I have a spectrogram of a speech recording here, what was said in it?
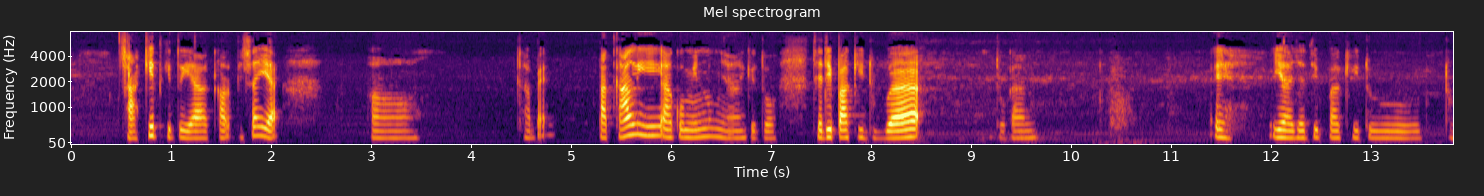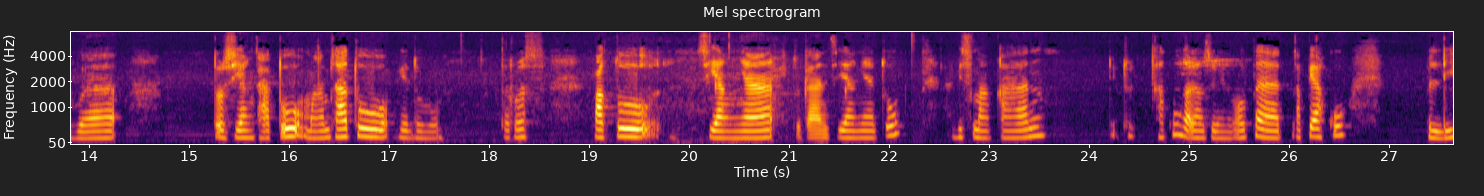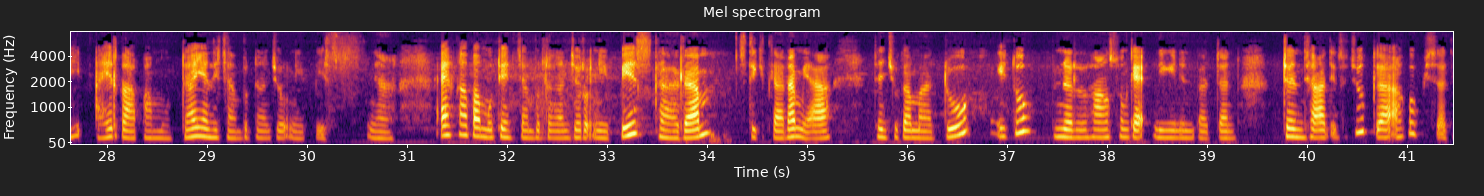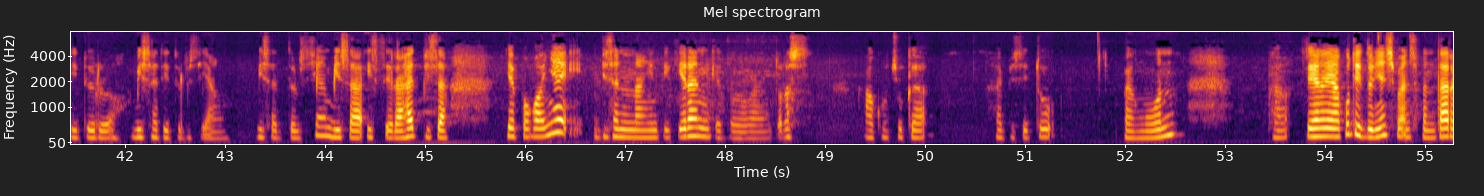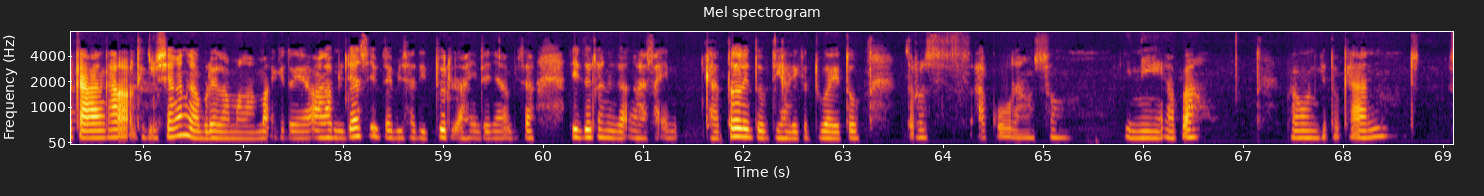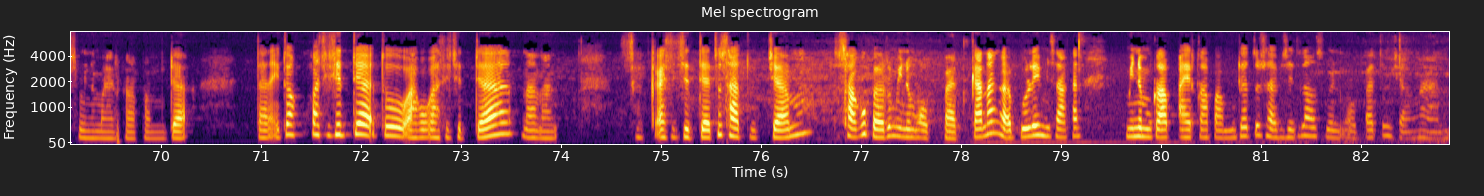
sakit gitu ya, kalau bisa ya uh, sampai empat kali aku minumnya gitu. Jadi pagi dua, itu kan. Eh, Iya, jadi pagi itu dua, terus siang satu, malam satu gitu. Terus waktu siangnya itu kan siangnya tuh habis makan itu aku nggak langsung minum obat, tapi aku beli air kelapa muda yang dicampur dengan jeruk nipis. Nah, air kelapa muda yang dicampur dengan jeruk nipis, garam, sedikit garam ya, dan juga madu itu bener langsung kayak dinginin badan dan saat itu juga aku bisa tidur loh bisa tidur siang bisa tidur siang bisa istirahat bisa ya pokoknya bisa nenangin pikiran gitu kan terus aku juga habis itu bangun dan aku tidurnya cuma sebentar kan karena tidur siang kan nggak boleh lama-lama gitu ya. Alhamdulillah sih udah bisa tidur lah intinya bisa tidur dan nggak ngerasain gatel itu di hari kedua itu. Terus aku langsung ini apa bangun gitu kan minum air kelapa muda dan itu aku kasih jeda tuh. Aku kasih jeda nah, nah kasih jeda tuh satu jam. Terus aku baru minum obat. Karena nggak boleh misalkan minum kelapa, air kelapa muda terus habis itu langsung minum obat tuh jangan.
